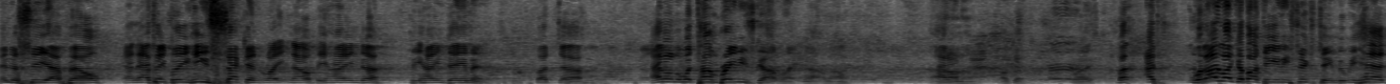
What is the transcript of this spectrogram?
in the CFL, and I think he's second right now behind uh, behind Damon. But uh, I don't know what Tom Brady's got right now. though. I don't know. Okay. Right. But I, what I like about the 86 team, that we had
